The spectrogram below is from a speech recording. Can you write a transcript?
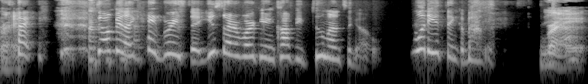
Right. Like, don't be like hey barista you started working in coffee two months ago what do you think about this right.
